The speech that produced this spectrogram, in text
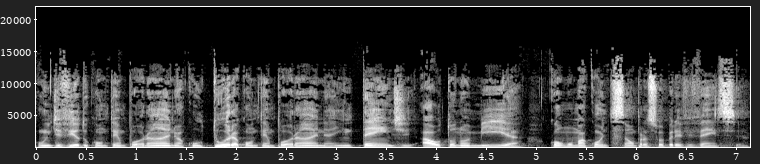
o indivíduo contemporâneo, a cultura contemporânea, entende a autonomia como uma condição para a sobrevivência.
